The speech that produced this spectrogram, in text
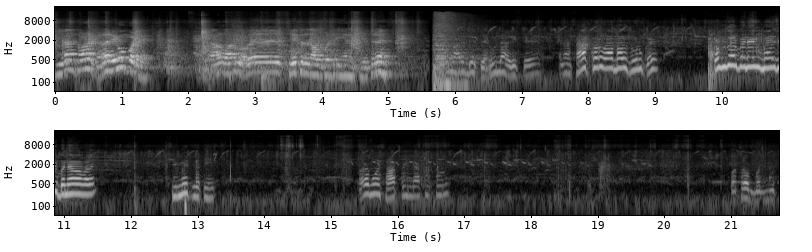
જીવાન ઘરે રહેવું પડે. તાળું આડું હવે ક્ષેત્ર જવું પડશે અહીંયા ક્ષેત્રે મારે બે પહેરું લાવી છે અને સાફ કરું આ મારું જૂનું ઘર. કમજોર બનાવ્યું મારે છે બનાવવા વાળે. સિમેન્ટ નથી. હવે હું સાફ કરી નાખું થોડું પથરો મજબૂત.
